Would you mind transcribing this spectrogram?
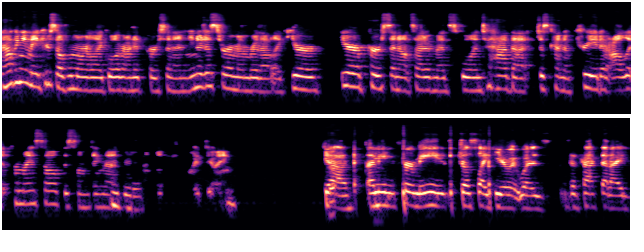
how can you make yourself a more like well-rounded person? And you know just to remember that like you're you're a person outside of med school and to have that just kind of creative outlet for myself is something that mm-hmm. i'm really doing yeah, I mean, for me, just like you, it was the fact that I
